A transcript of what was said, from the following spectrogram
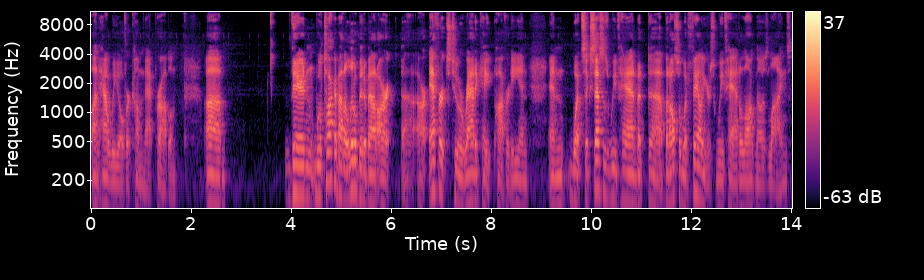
on how we overcome that problem. Um, then we'll talk about a little bit about our uh, our efforts to eradicate poverty and and what successes we've had, but uh, but also what failures we've had along those lines.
